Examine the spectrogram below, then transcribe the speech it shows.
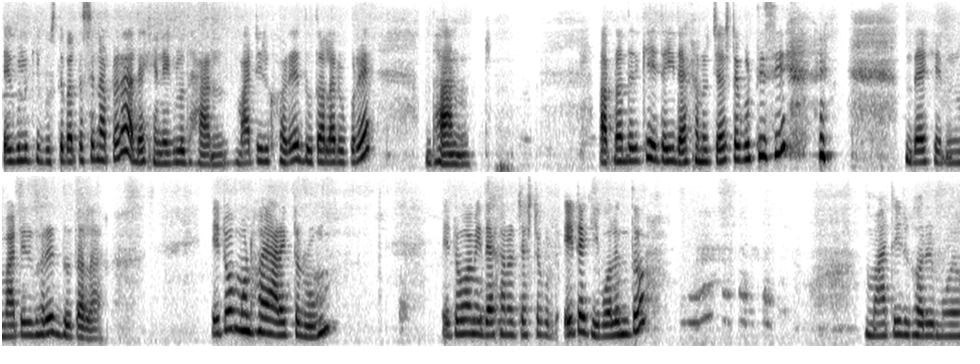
এগুলো কি বুঝতে পারতেছেন আপনারা? দেখেন এগুলো ধান, মাটির ঘরে দোতলার উপরে ধান। আপনাদেরকে এটাই দেখানোর চেষ্টা করতেছি। দেখেন মাটির ঘরের দোতলা। এটাও মনে হয় আরেকটা রুম এটাও আমি দেখানোর চেষ্টা করতে এটা কি বলেন তো? মাটির ঘরের ময়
